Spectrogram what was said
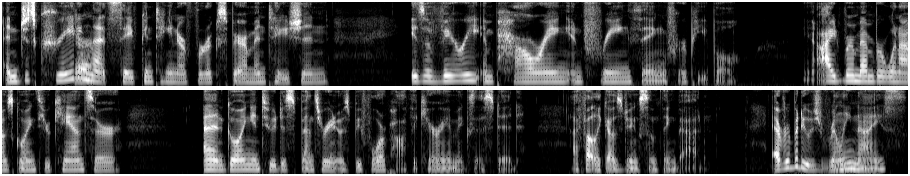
And just creating sure. that safe container for experimentation is a very empowering and freeing thing for people. I remember when I was going through cancer and going into a dispensary, and it was before Apothecarium existed. I felt like I was doing something bad. Everybody was really mm-hmm. nice,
